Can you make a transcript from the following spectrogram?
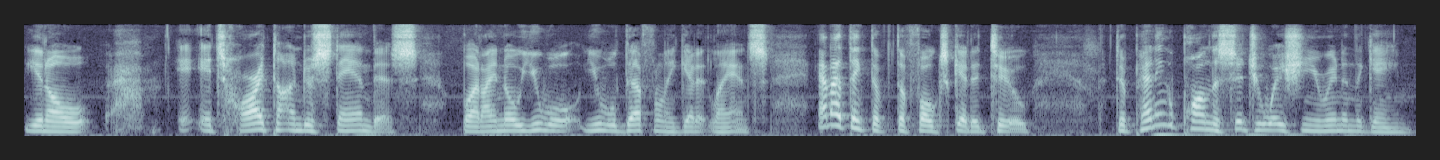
you know, it's hard to understand this, but I know you will you will definitely get it, Lance, and I think the the folks get it too depending upon the situation you're in in the game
